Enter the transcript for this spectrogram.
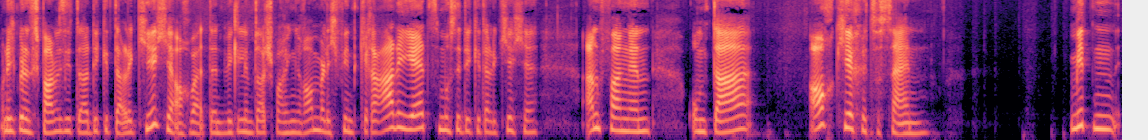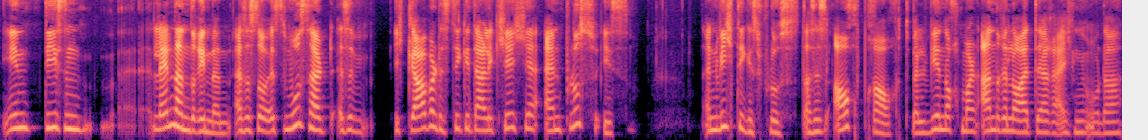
Und ich bin jetzt gespannt, wie sich da digitale Kirche auch weiterentwickelt im deutschsprachigen Raum, weil ich finde, gerade jetzt muss die digitale Kirche anfangen, um da auch Kirche zu sein. Mitten in diesen Ländern drinnen. Also so, es muss halt, also ich glaube, dass digitale Kirche ein Plus ist. Ein wichtiges Plus, das es auch braucht, weil wir nochmal andere Leute erreichen oder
